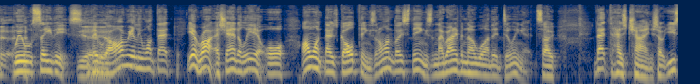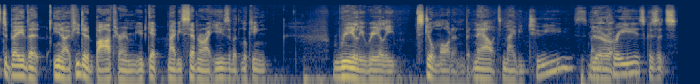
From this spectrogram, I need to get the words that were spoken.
Yeah. we will see this. Yeah, people yeah. go, I really want that. Yeah, right, a chandelier, or I want those gold things, and I want those things, and they won't even know why they're doing it. So that has changed. So it used to be that you know if you did a bathroom, you'd get maybe seven or eight years of it looking really, really still modern. But now it's maybe two years, maybe Yeah, right. three years, because it's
